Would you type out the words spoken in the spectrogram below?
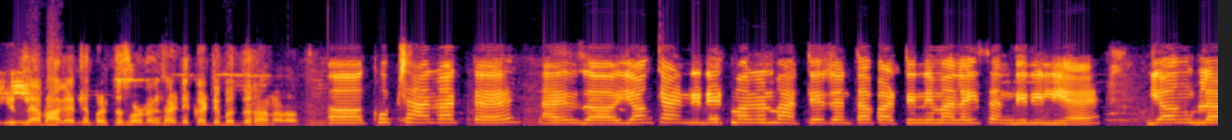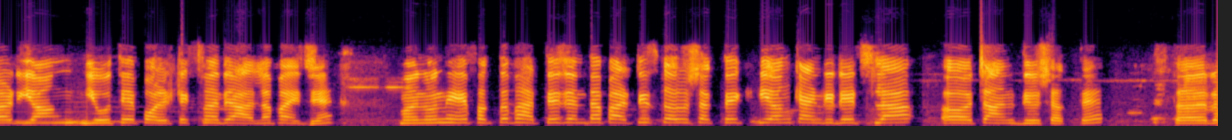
इथल्या भागातले प्रश्न सोडवण्यासाठी कटिबद्ध राहणार आहोत. खूप छान वाटतंय. ऍज यंग कॅन्डिडेट म्हणून भारतीय जनता पार्टीने मला ही संधी दिली आहे. यंग ब्लड यंग युथ हे पॉलिटिक्समध्ये आलं पाहिजे. म्हणून हे फक्त भारतीय जनता पार्टीच करू शकते की यंग कॅन्डिडेट्सला चान्स देऊ शकते. तर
